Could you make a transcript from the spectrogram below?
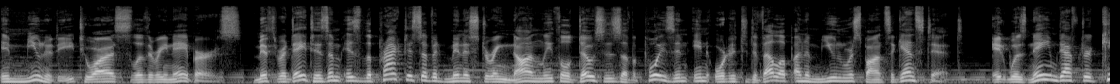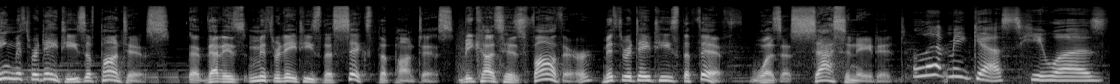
immunity to our slithery neighbors. Mithridatism is the practice of administering non lethal doses of a poison in order to develop an immune response against it. It was named after King Mithridates of Pontus, uh, that is, Mithridates VI of Pontus, because his father, Mithridates V, was assassinated. Let me guess, he was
